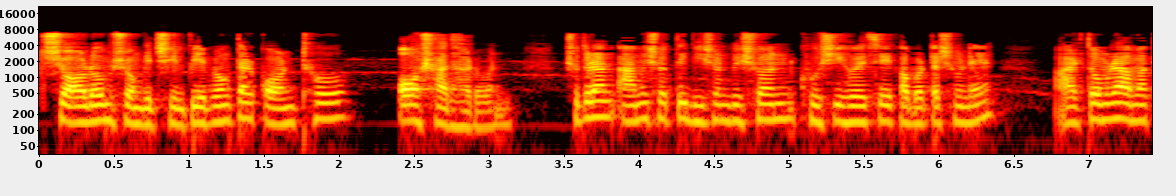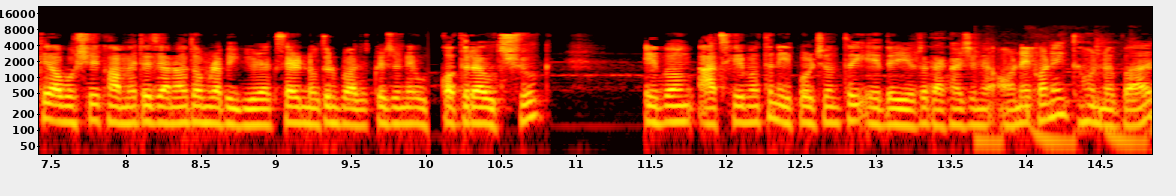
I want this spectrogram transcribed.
চরম সংগীত শিল্পী এবং তার কণ্ঠ অসাধারণ। সুতরাং আমি সত্যি ভীষণ ভীষণ খুশি হয়েছি এই খবরটা শুনে। আর তোমরা আমাকে অবশ্যই কমেন্টে জানাও তোমরা বিবি ব্রেক্সার নতুন প্রজেক্টের জন্য কতটা উৎসুক। এবং আজকের মতন এই পর্যন্ত এই ভিডিওটা দেখার জন্য অনেক অনেক ধন্যবাদ।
